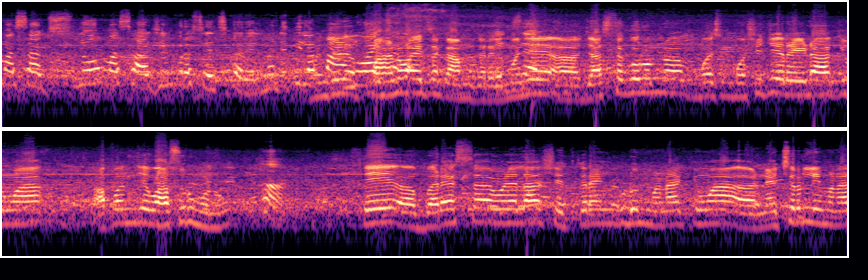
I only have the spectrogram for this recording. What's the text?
मसाज स्लो मसाजिंग प्रोसेस करेल म्हणजे तिला म्हणजे काम करेल म्हणजे. अं, जास्त करून म्हश- म्हशीचे रेडा किंवा आपण जे वासरू म्हणू हां ते अ, बऱ्याचशा वेळेला शेतकऱ्यांकडून म्हणा किंवा नॅचरली म्हणा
